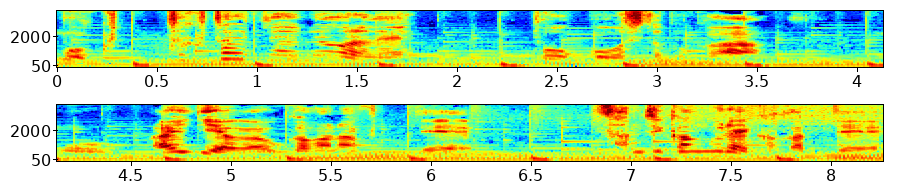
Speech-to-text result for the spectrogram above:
もうくったくたになりながらね投稿したとかもうアイディアが浮かばなくって3時間ぐらいかかって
